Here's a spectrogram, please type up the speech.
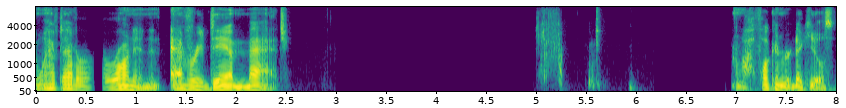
you don't have to have a run in in every damn match. Ah, fucking ridiculous.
